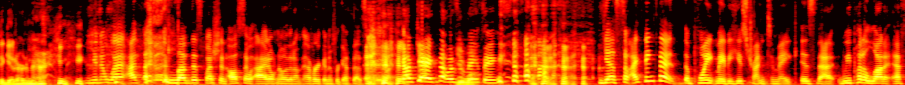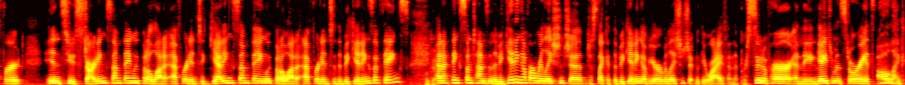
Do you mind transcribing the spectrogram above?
to get her to marry me? You know what? I, love this question. Also, I don't know that I'm ever going to forget that story. Cupcake, that was You amazing. yes, so I think that the point maybe he's trying to make is that we put a lot of effort into starting something. We put a lot of effort into getting something. We put a lot of effort into the beginnings of things. Okay. And I think sometimes in the beginning of our relationship, just like at the beginning of your relationship with your wife and the pursuit of her and the engagement story, it's all like,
